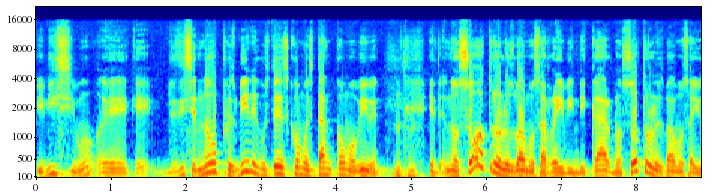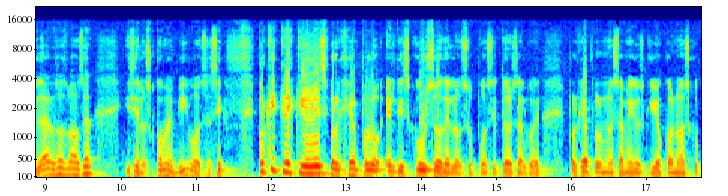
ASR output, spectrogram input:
vivísimo eh, que les dice, no, pues miren ustedes cómo están, cómo viven. Nosotros los vamos a reivindicar, nosotros les vamos a ayudar, nosotros vamos a hacer, y se los comen vivos así. ¿Por qué cree que es, por ejemplo, el discurso de los opositores al gobierno? Por ejemplo, unos amigos que yo conozco,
